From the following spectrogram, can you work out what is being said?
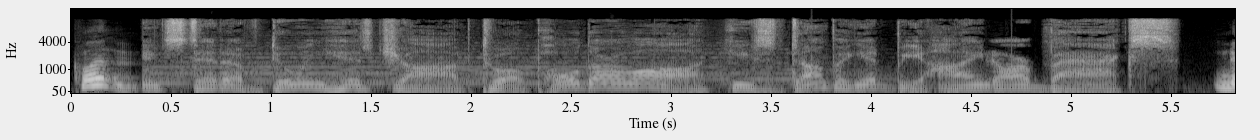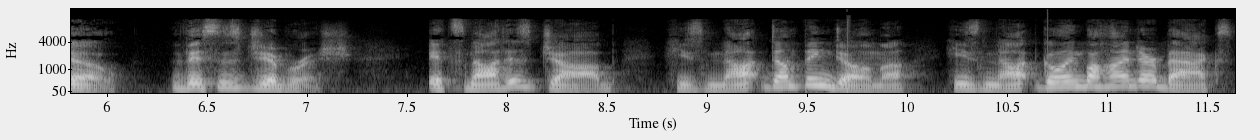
Clinton. Instead of doing his job to uphold our law, he's dumping it behind our backs. No, this is gibberish. It's not his job. He's not dumping DOMA. He's not going behind our backs.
